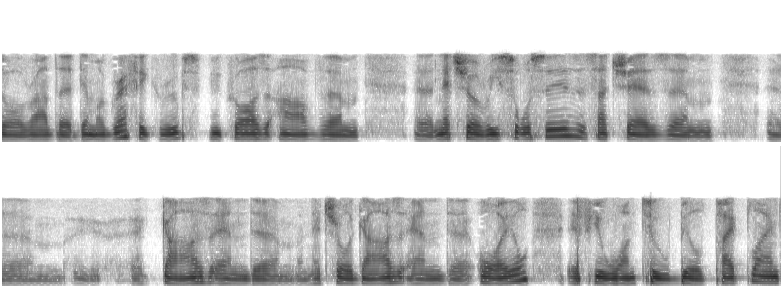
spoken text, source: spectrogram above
or rather demographic groups because of um, uh, natural resources such as um, um, gas and um, natural gas and uh, oil. If you want to build pipelines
